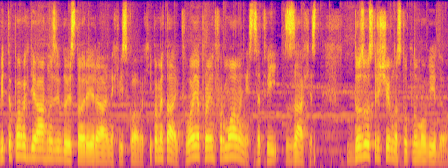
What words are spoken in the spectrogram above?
від типових діагнозів до історії реальних військових. І пам'ятай, твоя проінформованість це твій захист. До зустрічі в наступному відео.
